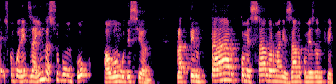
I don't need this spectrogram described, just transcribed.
que os componentes ainda subam um pouco ao longo desse ano para tentar começar a normalizar no começo do ano que vem.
